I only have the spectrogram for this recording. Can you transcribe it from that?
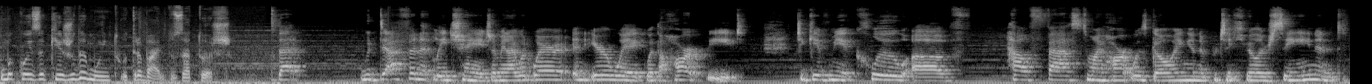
uma coisa que ajuda muito o trabalho dos atores. that would definitely change. I mean, I would wear an earwig with a heartbeat to give me a clue of how fast my heart was going in a particular scene and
